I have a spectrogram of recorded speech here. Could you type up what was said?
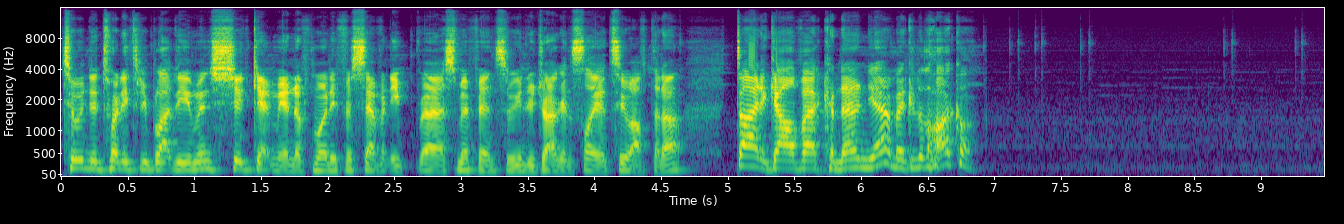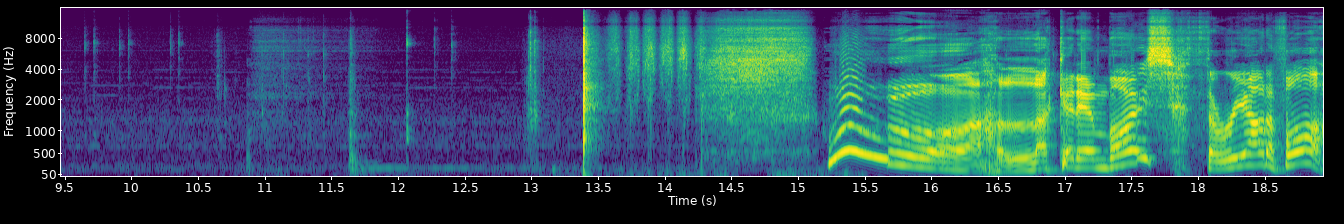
223 Black Demons should get me enough money for 70 uh, smithing, so we can do Dragon Slayer 2 after that. Die to Galvek, and then, yeah, make another hardcore. Woo! Look at him, boys. Three out of four.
